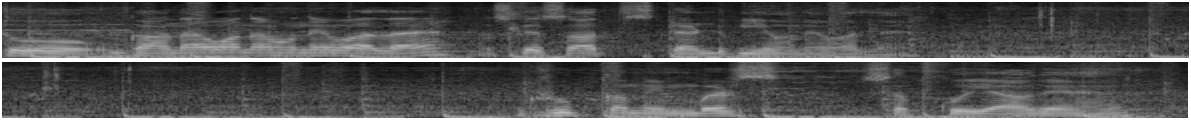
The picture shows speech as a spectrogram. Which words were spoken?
तो गाना वाना होने वाला है, उसके साथ स्टंट भी होने वाला है। ग्रुप का मेंबर्स सब कोई आ गए हैं।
